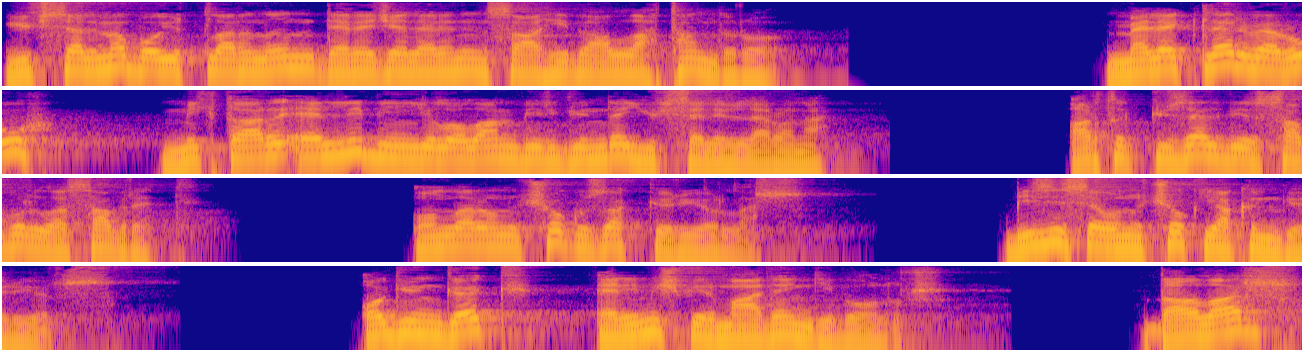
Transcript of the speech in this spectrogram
Yükselme boyutlarının, derecelerinin sahibi Allah'tandır o. Melekler ve ruh, miktarı elli bin yıl olan bir günde yükselirler ona. Artık güzel bir sabırla sabret. Onlar onu çok uzak görüyorlar. Biz ise onu çok yakın görüyoruz. O gün gök erimiş bir maden gibi olur. Dağlar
